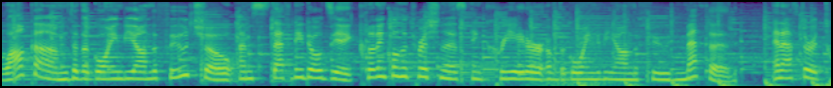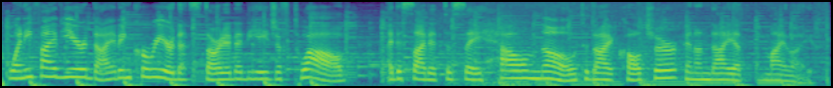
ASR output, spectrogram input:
Welcome to the Going Beyond the Food Show. I'm Stephanie Dodier, clinical nutritionist and creator of the Going Beyond the Food method. And after a 25 year dieting career that started at the age of 12, I decided to say hell no to diet culture and undiet my life.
